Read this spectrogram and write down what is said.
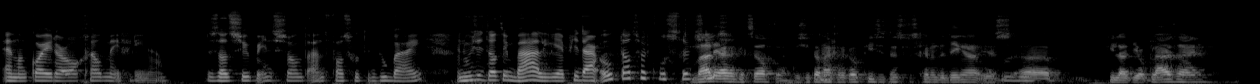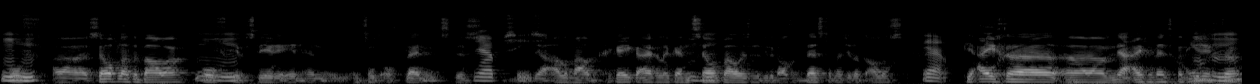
En dan kan je er al geld mee verdienen. Dus dat is super interessant aan het vastgoed in Dubai. En hoe zit dat in Bali? Heb je daar ook dat soort constructies? Bali eigenlijk hetzelfde. Dus je kan eigenlijk ook kiezen tussen verschillende dingen. Is Mhm. eh, villa's die al klaar zijn, Mhm. of eh, zelf laten bouwen, of Mhm. investeren in een, een soort off-plan iets. Dus Ja, precies. ja, allemaal gekeken eigenlijk. En Mhm. zelf bouwen is natuurlijk altijd het beste, omdat je dat alles Ja. op je eigen, ehm, ja, eigen wens kan inrichten. Mhm.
